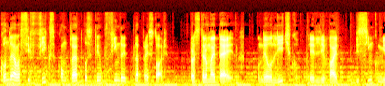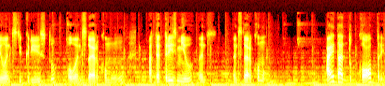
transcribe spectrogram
quando ela se fixa completo, você tem o fim da, da pré-história. Para você ter uma ideia, o Neolítico ele vai de 5 mil antes de Cristo ou antes da Era Comum até 3 mil antes, antes da Era Comum. A idade do cobre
